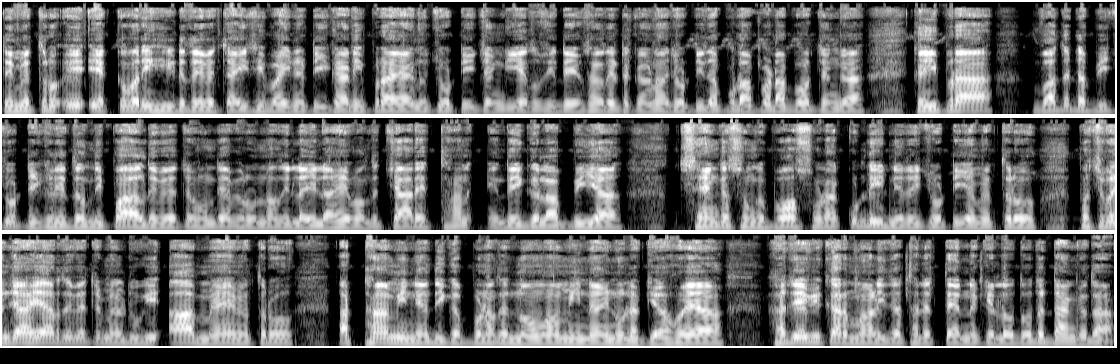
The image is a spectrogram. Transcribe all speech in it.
ਤੇ ਮਿੱਤਰੋ, ਇਹ ਇੱਕ ਵਾਰੀ ਹੀਟ ਦੇ ਵਿੱਚ ਆਈ ਸੀ, ਬਾਈ ਨੇ ਟੀਕਾ ਨਹੀਂ ਭਰਾਇਆ ਇਹਨੂੰ ਝੋਟੀ ਚੰਗੀ ਆ, ਤੁਸੀਂ ਦੇਖ ਸਕਦੇ ਟਿਕਾਣਾ ਝੋਟੀ ਦਾ ਪੁੜਾ ਪੜਾ ਬਹੁਤ ਚੰਗਾ। ਕਈ ਭਰਾ ਵੱਧ ਡੱਬੀ ਝੋਟੀ ਖਰੀਦਣ ਦੀ ਭਾਲ ਦੇ ਵਿੱਚ ਹੁੰਦੇ ਆ, ਫਿਰ ਉਹਨਾਂ ਦੀ ਲਈ ਲਾਹੇਵੰਦ ਚਾਰੇ ਥਣ ਇਹਦੇ ਗੁਲਾਬੀ ਆ। ਸਿੰਘ ਸੁੰਗ ਬਹੁਤ ਸੋਹਣਾ, ਕੁੰਡੀ ਨਿਰੀ ਝੋਟੀ ਆ ਮਿੱਤਰੋ। 55000 ਦੇ ਵਿੱਚ ਮਿਲ ਜੂਗੀ ਆ ਮੈਂ ਮਿੱਤਰੋ। 8 ਮਹੀਨਿਆਂ ਦੀ ਗੱਬਣਾ ਤੇ 9ਵਾਂ ਮਹੀਨਾ ਇਹਨੂੰ ਲੱਗਿਆ ਹੋਇਆ। ਹਜੇ ਵੀ ਕਰਮ ਵਾਲੀ ਦਾ ਥੱਲੇ 3 ਕਿਲੋ ਦੁੱਧ ਡੰਗ ਦਾ।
